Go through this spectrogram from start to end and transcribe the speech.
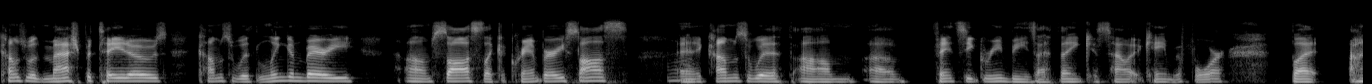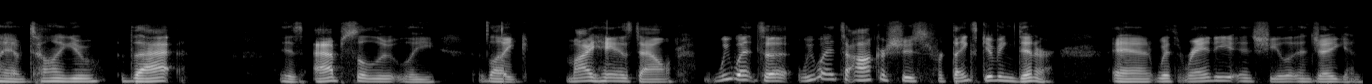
comes with mashed potatoes, comes with lingonberry um, sauce, like a cranberry sauce, Mm. and it comes with um, uh, fancy green beans. I think is how it came before, but I am telling you that is absolutely like my hands down. We went to we went to Akershus for Thanksgiving dinner, and with Randy and Sheila and Jagan,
